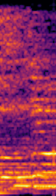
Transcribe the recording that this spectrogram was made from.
love.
